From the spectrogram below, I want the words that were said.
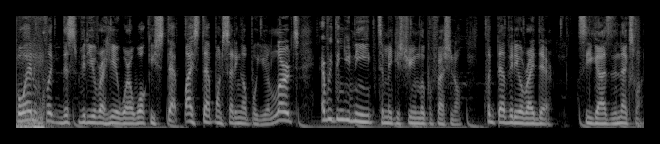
go ahead and click this video right here where I walk you step by step on setting up your alerts, everything you need to make your stream look professional. Click that video right there. See you guys in the next one.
